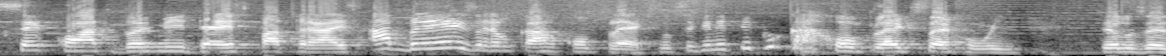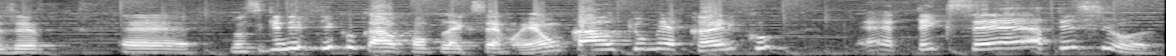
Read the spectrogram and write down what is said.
C4 2010 para trás. A Blazer é um carro complexo. Não significa que o carro complexo é ruim, pelos exemplos. É, não significa que o carro complexo é ruim. É um carro que o mecânico é, tem que ser atencioso.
